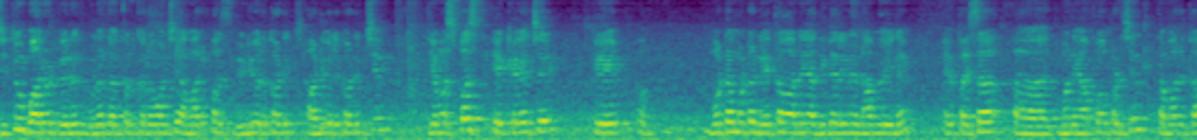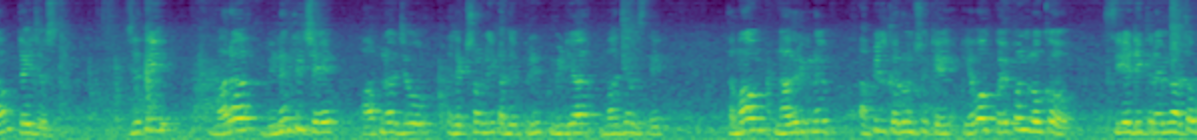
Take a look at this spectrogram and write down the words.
જીતુ બારોટ વિરુદ્ધ ગુનો દાખલ કરવાનો છે. અમારી પાસે વીડિયો રેકોર્ડિંગ, ઓડિયો રેકોર્ડિંગ છે. જેમાં સ્પષ્ટ એ કહે છે કે મોટા મોટા નેતાઓ અને અધિકારીને નામ લઈને એ પૈસા મને આપવા પડશે. તમારું કામ થઈ જશે. જેથી મારા વિનંતી છે, આપના જો ઇલેક્ટ્રોનિક અને પ્રિન્ટ મીડિયા માધ્યમથી તમામ નાગરિકોને અપીલ કરું છું કે એવા કોઈ પણ લોકો સીએડી ક્રાઇમના તો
